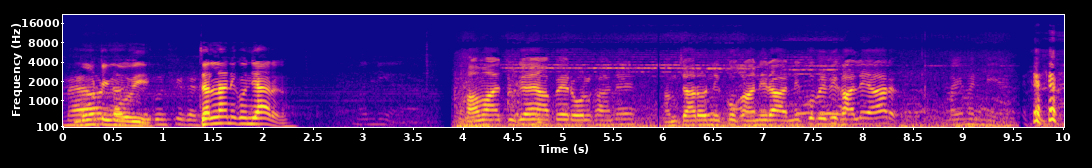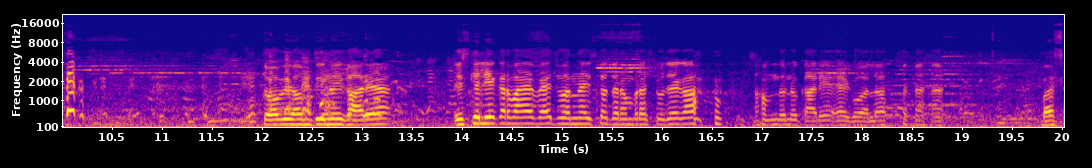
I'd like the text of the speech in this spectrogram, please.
मोटी मूवी चलना निकुंज यार। हम आ चुके हैं यहाँ पे रोल खाने। हम चारों निक्को खा नहीं रहा। निक्को बेबी खा ले यार। नहीं मन नहीं है। तो अभी हम तीनों ही खा रहे हैं। इसके लिए करवाया वेज वरना इसका धर्म भ्रष्ट हो जाएगा। हम दोनों खा रहे हैं एग वाला। बस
